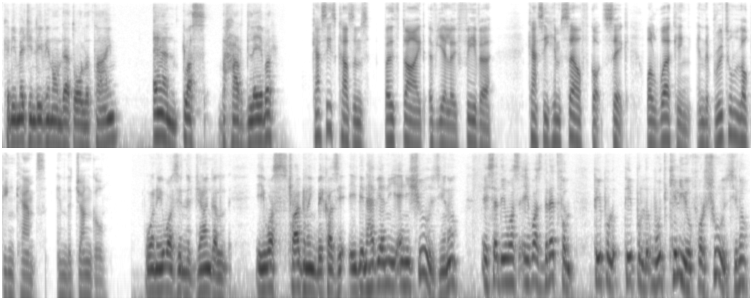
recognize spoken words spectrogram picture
Can you imagine living on that all the time? And plus the hard labor. Kassi's cousins both died of yellow fever. Kassi himself got sick while working in the brutal logging camps in the jungle. When he was in the jungle, he was struggling because he, he didn't have any, any shoes, you know. He said it was he was dreadful. People people would kill you for shoes, you know.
